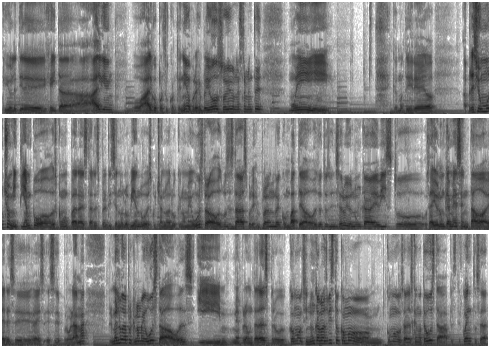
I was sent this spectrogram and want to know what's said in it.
que yo le tire hate a, a alguien o a algo por su contenido. Por ejemplo, yo soy honestamente muy, ¿cómo te diré? Aprecio mucho mi tiempo, o es como para estar desperdiciándolo viendo o escuchando algo que no me gusta. O vos estabas, por ejemplo, hablando de combate. O yo te soy sincero, yo nunca he visto, o sea, yo nunca me he sentado a ver ese, ese, programa. En primer lugar, porque no me gusta. Y me preguntarás, pero ¿cómo? Si nunca lo has visto, ¿cómo, cómo sabes que no te gusta? Pues te cuento, o sea,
